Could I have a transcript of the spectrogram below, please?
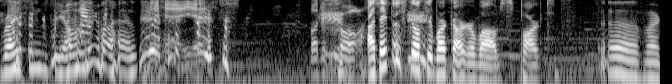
Bryson's the only one. yeah, yes. But of course. I think there's still two more cargo bobs parked. Oh fuck.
